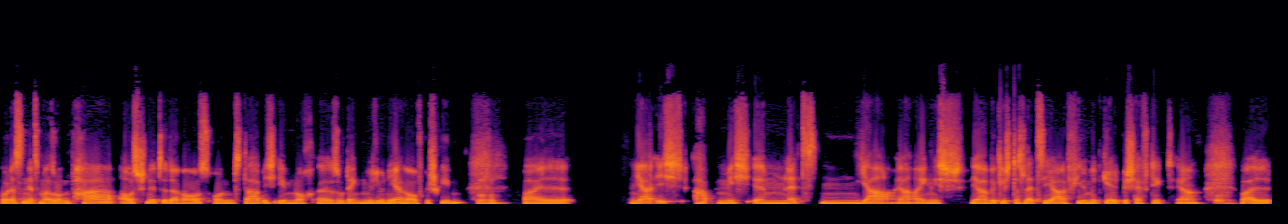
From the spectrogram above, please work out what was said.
Aber das sind jetzt mal so ein paar Ausschnitte daraus und da habe ich eben noch äh, so denken Millionäre aufgeschrieben, mhm. weil ja, ich habe mich im letzten Jahr, ja, eigentlich, ja, wirklich das letzte Jahr viel mit Geld beschäftigt, ja, mhm. weil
